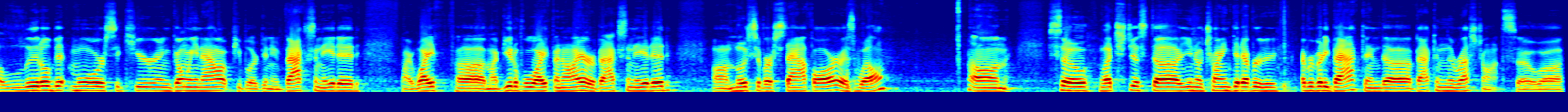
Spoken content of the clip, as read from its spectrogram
a little bit more secure in going out. People are getting vaccinated. My wife, uh, my beautiful wife and I are vaccinated. Um, most of our staff are as well. Um, so let's just uh, you know try and get every everybody back and uh, back in the restaurants. So uh,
